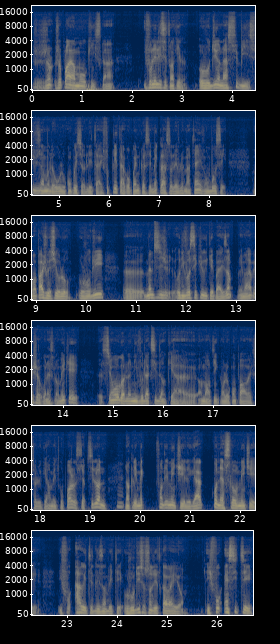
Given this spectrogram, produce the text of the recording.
Je, prends un mot qui sera. Il faut les laisser tranquilles. Aujourd'hui, on a subi suffisamment de rouleau compresseur de l'État. Il faut que l'État comprenne que ces mecs-là se lèvent le matin, ils vont bosser. On ne va pas jouer sur l'eau. Aujourd'hui, euh, même si au niveau sécurité, par exemple, les marins pêcheurs connaissent leur métier. Euh, si on regarde le niveau d'accident qu'il y a euh, en Martinique, on le compare avec celui qui est en métropole, c'est epsilon. Mm. Donc les mecs font des métiers, les gars connaissent leur métier. Il faut arrêter de les embêter. Aujourd'hui, ce sont des travailleurs. Il faut inciter,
